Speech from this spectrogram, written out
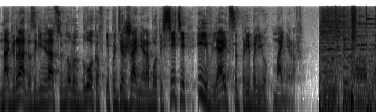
Награда за генерацию новых блоков и поддержание работы сети и является прибылью майнеров. Thank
